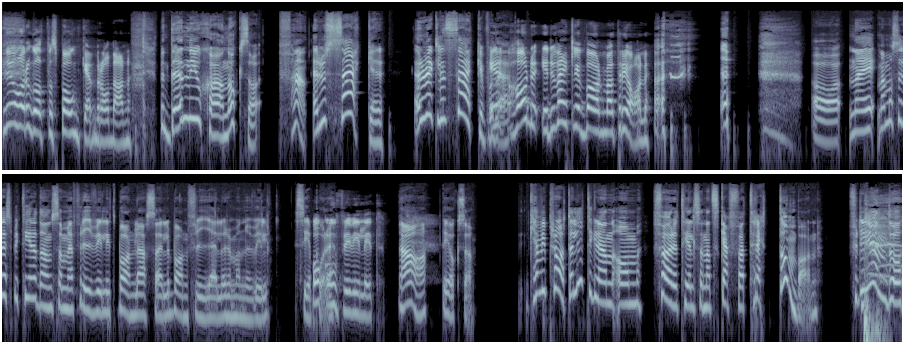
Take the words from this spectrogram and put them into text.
Nu har du gått på sponken, broddan. Men den är ju skön också. Fan, är du säker? Är du verkligen säker på Är, det? har du, är du verkligen barnmaterial? Ja, nej, man måste respektera de som är frivilligt barnlösa eller barnfria eller hur man nu vill se på Och det. ofrivilligt. Ja, det också. Kan vi prata lite grann om företeelsen att skaffa 13 barn? För det är ju ändå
